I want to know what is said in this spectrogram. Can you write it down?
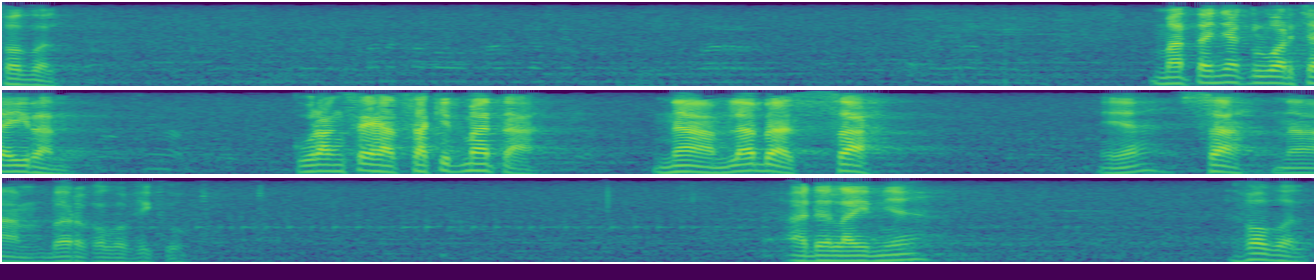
Fadal. Matanya keluar cairan. Kurang sehat, sakit mata. Naam, labas, sah. Ya, sah. Naam, barakallahu fikum. Ada lainnya? Fadal.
